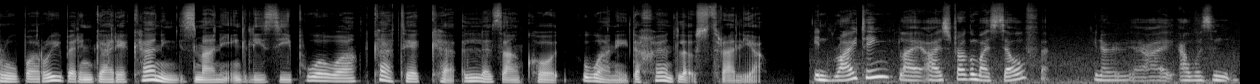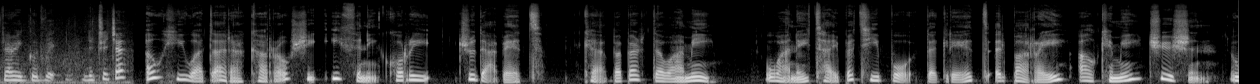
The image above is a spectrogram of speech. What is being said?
ڕووبەڕووی بەرنگارەکانی زمانی ئینگلیزی بووەوە کاتێک کە لە زانکۆ وانەی دەخوێند لە ئوسترالیا. In writing, like I struggle myself. ئەو هیوادارە کە ڕەوشی ئیثنی کوڕی جودا بێت کە بەبەردەوامی وانەی تایبەتی بۆ دەگرێت بەڕێی ئەڵکمی چوشن و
